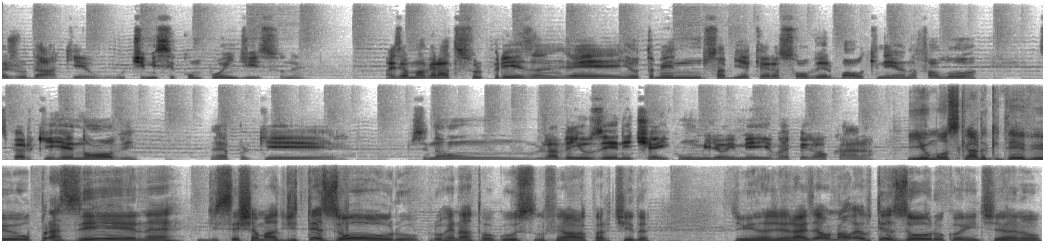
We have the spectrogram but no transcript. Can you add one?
ajudar, que o, time se compõe disso, né? Mas é uma grata surpresa. É, eu também não sabia que era só o verbal, que nem a Ana falou. Espero que renove, né? Porque senão já vem o Zenit aí com um milhão e meio vai pegar o cara. E o Moscardo que teve o prazer, né, de ser chamado de tesouro para o Renato Augusto no final da partida de Minas Gerais. É o, é o tesouro corintiano,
